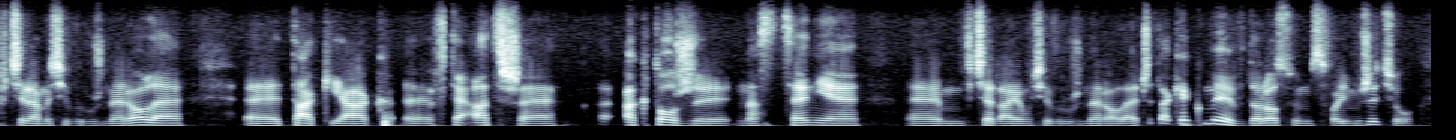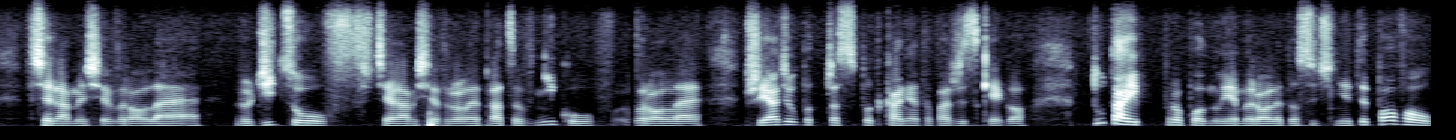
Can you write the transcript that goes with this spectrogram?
wcielamy się w różne role, e, tak jak e, w teatrze aktorzy na scenie wcielają się w różne role, czy tak jak my w dorosłym swoim życiu wcielamy się w rolę rodziców, wcielamy się w rolę pracowników, w rolę przyjaciół podczas spotkania towarzyskiego. Tutaj proponujemy rolę dosyć nietypową,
